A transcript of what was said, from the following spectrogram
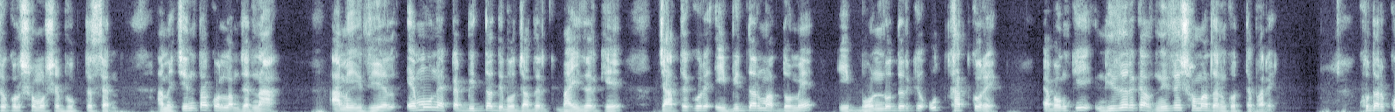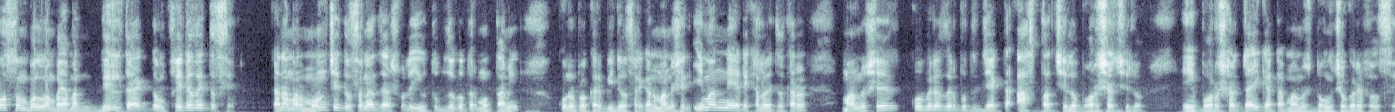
সকল সমস্যায় ভুগতেছেন, আমি চিন্তা করলাম যে না, আমি রিয়েল এমন একটা বিদ্যা দেব যাদের, ভাইদেরকে যাতে করে এই বিদ্যার মাধ্যমে এই বন্ডদেরকে উৎখাত করে এবং কি নিজের কাজ নিজে সমাধান করতে পারে। খোদার কসম বললাম ভাই, আমার দিলটা একদম ফেটে যাইতেছে। কারণ আমার মন চাইতেছে না যে আসলে ইউটিউব জগতের মধ্যে আমি কোনো প্রকার ভিডিও ছাড়ি। কারণ মানুষের ইমান নিয়ে এটা খেলা হইতেছে। কারণ মানুষের কবিরাজের প্রতি যে একটা আস্থা ছিল, ভরসা ছিল, এই ভরসার জায়গাটা মানুষ ধ্বংস করে ফেলছে,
